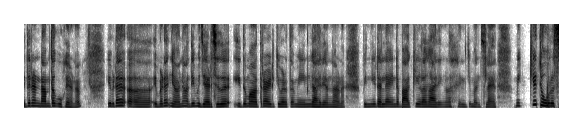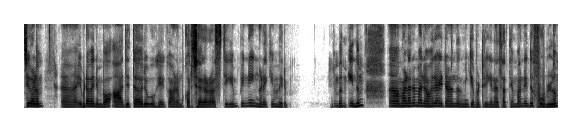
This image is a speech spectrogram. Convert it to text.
ഇത് രണ്ടാമത്തെ ഗുഹയാണ്. ഇവിടെ ഇവിടെ ഞാൻ ആദ്യം വിചാരിച്ചത് ഇത് മാത്രമായിരിക്കും ഇവിടുത്തെ മെയിൻ കാര്യം എന്നാണ്. പിന്നീടല്ല അതിന്റെ ബാക്കിയുള്ള കാര്യങ്ങൾ എനിക്ക് മനസ്സിലായത്. മിക്ക ടൂറിസ്റ്റുകളും ഇവിടെ വരുമ്പോൾ ആദ്യത്തെ ഒരു ഗുഹയെ കാണും കുറച്ചേറെ റെസ്റ്റ് ചെയ്യും പിന്നെ ഇങ്ങോട്ടേക്കും വരും. അപ്പം ഇതും വളരെ മനോഹരമായിട്ടാണ് നിർമ്മിക്കപ്പെട്ടിരിക്കുന്നത്. സത്യം പറഞ്ഞാൽ ഇത് ഫുള്ളും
